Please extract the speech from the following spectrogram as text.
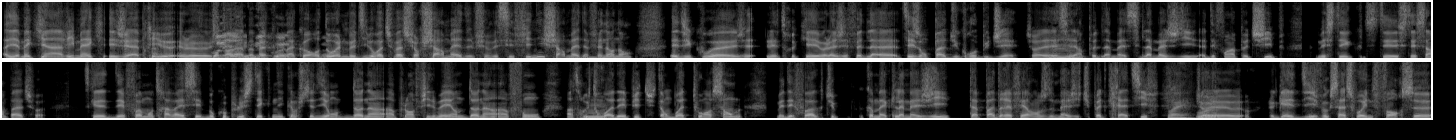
Ah, il y a un mec qui a un remake et j'ai appris, euh, le, je Ouais, parle il y a à remake, ma, ouais. ma cordo, elle me dit, bon, bah, tu vas sur Charmed. Je fais, mais c'est fini Charmed. Elle fait, non, non. Et du coup, euh, les trucs, et voilà, j'ai fait de la, tu sais, ils ont pas du gros budget. Tu vois, Mhm. c'est un peu de la, c'est de la magie, des fois un peu cheap, mais c'était, c'était, c'était sympa, tu vois. Parce que des fois, mon travail, c'est beaucoup plus technique. Comme je te dis, on te donne un, un plan filmé, on te donne un, un fond, un truc Mhm. 3D, puis tu t'emboîtes tout ensemble. Mais des fois, tu, comme avec la magie, t'as pas de référence de magie. Tu peux être créatif. Ouais. Tu vois, Ouais. le, le gars il te dit je veux que ça soit une force euh,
